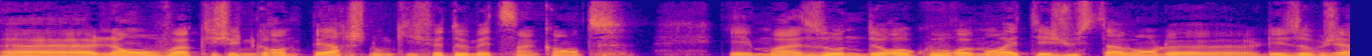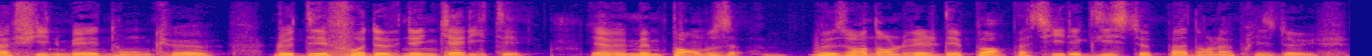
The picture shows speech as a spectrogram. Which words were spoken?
Euh, là, on voit que j'ai une grande perche, donc il fait 2,50 m. Et ma zone de recouvrement était juste avant le- les objets à filmer, donc euh, le défaut devenait une qualité. Il n'y avait même pas beso- besoin d'enlever le déport parce qu'il n'existe pas dans la prise de vue.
